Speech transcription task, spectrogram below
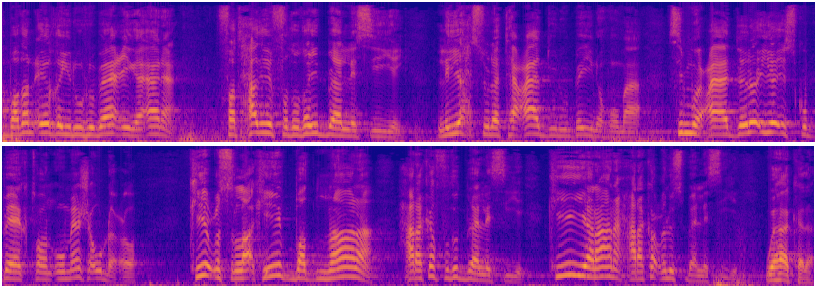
badan ee kayru rubaaciga ana fadxadii fududayd baa la siiyey. Liyaxsula tacaadulu baynahumaa si mucaadalo iyo isku beegtoon uu meesha u dhaco kii cusla kii badnaana xarako fudud baa la siiyey. Kii yaraana xarako culus baa la siiyey. Wahaakada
